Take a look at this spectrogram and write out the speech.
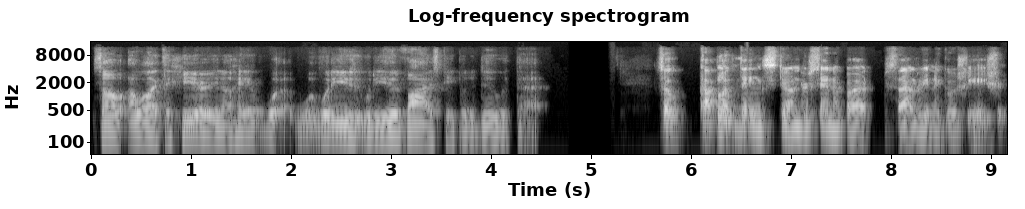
so I, I, would like to hear, you know, hey, what, what do you what do you advise people to do with that? So, a couple of things to understand about salary negotiation.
